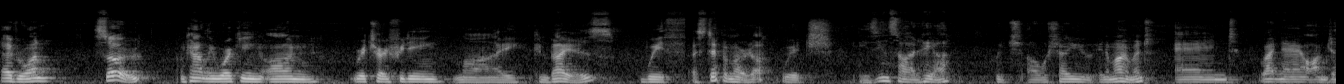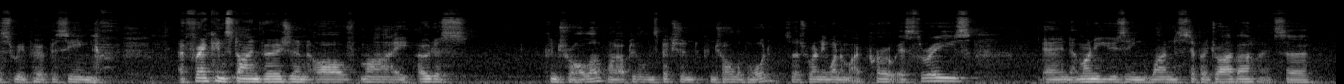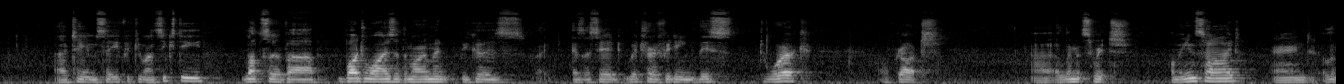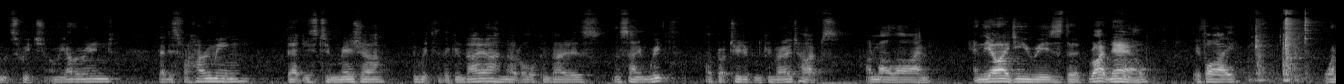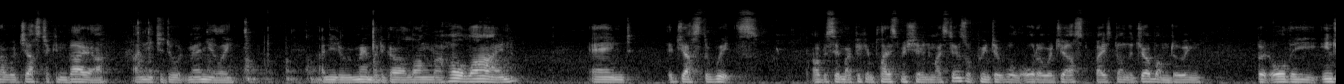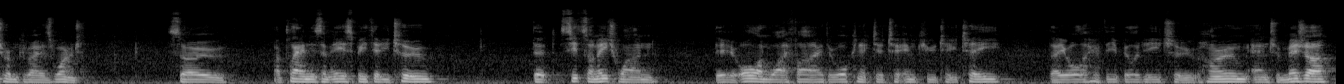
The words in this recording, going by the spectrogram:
Hey everyone. So, I'm currently working on retrofitting my conveyors with a stepper motor, which is inside here, which I will show you in a moment. And right now I'm just repurposing a Frankenstein version of my Otis controller, my optical inspection controller board. So it's running one of my Pro S3s and I'm only using one stepper driver. It's a, a TMC 5160. Lots of uh, bodge wires at the moment because, as I said, retrofitting this to work. I've got uh, a limit switch on the inside and a limit switch on the other end. That is for homing. That is to measure the width of the conveyor. Not all conveyors the same width. I've got two different conveyor types on my line. And the idea is that right now, if I want to adjust a conveyor, I need to do it manually. I need to remember to go along my whole line and adjust the widths. Obviously my pick and place machine and my stencil printer will auto adjust based on the job I'm doing, but all the interim conveyors won't. So my plan is an ESP32 that sits on each one. They're all on Wi-Fi, they're all connected to MQTT. They all have the ability to home and to measure,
